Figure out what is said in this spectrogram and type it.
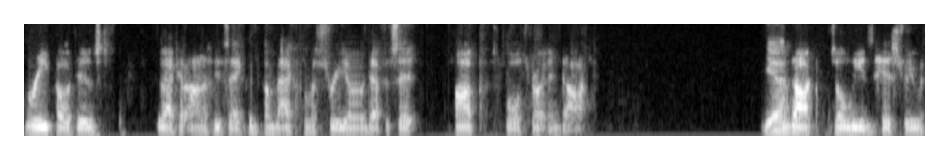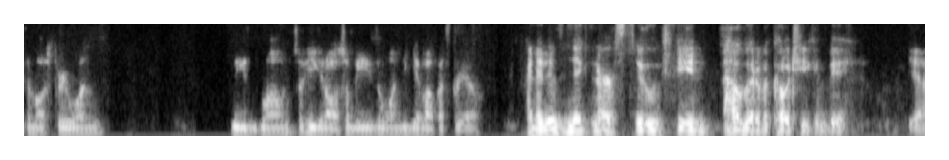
three coaches that I could honestly say could come back from a 3-0 deficit. Pop, Spoelstra, and Doc. Yeah. The Doc still leads history with the most 3-1 leads blown, so he could also be the one to give up a 3 0. And it is Nick Nurse too. We've seen how good of a coach he can be. Yeah.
